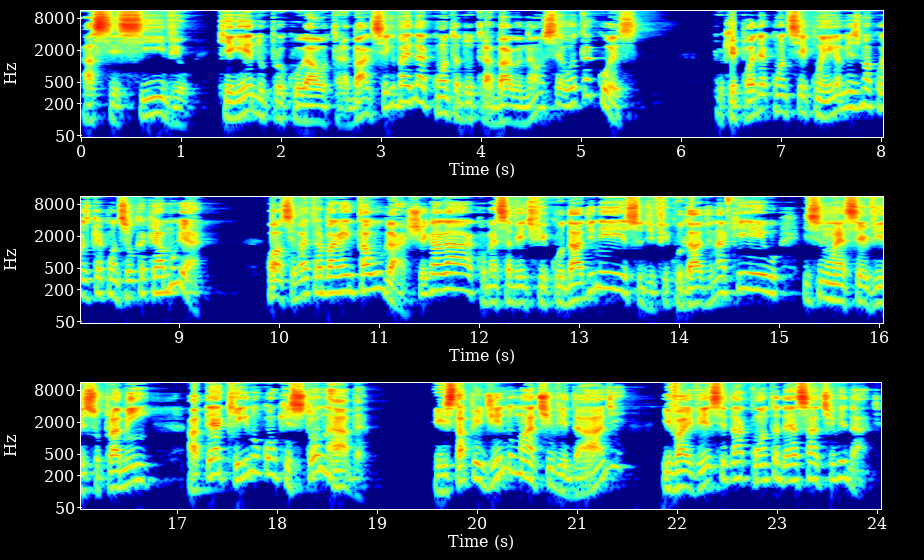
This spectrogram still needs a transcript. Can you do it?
acessível, querendo procurar o trabalho, se ele vai dar conta do trabalho ou não, isso é outra coisa. Porque pode acontecer com ele a mesma coisa que aconteceu com aquela mulher. Ó, você vai trabalhar em tal lugar. Chega lá, começa a ver dificuldade nisso, dificuldade naquilo, isso não é serviço para mim. Até aqui ele não conquistou nada. Ele está pedindo uma atividade e vai ver se dá conta dessa atividade.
